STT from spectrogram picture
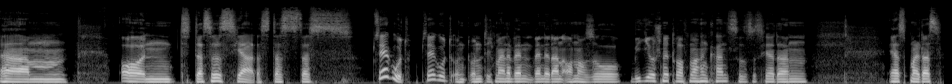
Ähm, und das ist, ja, das, das, das, sehr gut, sehr gut. Und, und ich meine, wenn, wenn du dann auch noch so Videoschnitt drauf machen kannst, das ist ja dann erstmal das,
